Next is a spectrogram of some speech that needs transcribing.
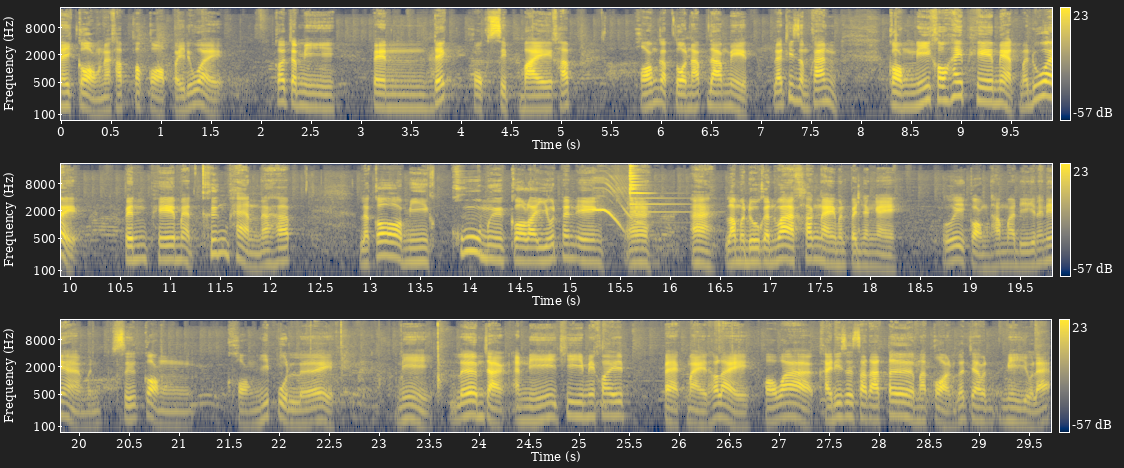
ในกล่องนะครับประกอบไปด้วย ก็จะมีเป็นเด็ก 60 ใบครับ พร้อมกับตัวนับดาเมจและที่สำคัญกล่องนี้เขาให้เพย์แมทมาด้วย เป็นเพย์แมทครึ่งแผ่นนะครับ แล้วก็มีคู่มือกลยุทธ์นั่นเองอะอะเรามาดูกันว่าข้างในมันเป็นยังไงอุ้ยกล่องทำมาดีนะเนี่ยเหมือนซื้อกล่องของญี่ปุ่นเลย นี่เริ่มจากอันนี้ที่ไม่ค่อยแปลกใหม่เท่าไหร่ เพราะว่าใครที่ซื้อสตาร์เตอร์มาก่อนก็จะมีอยู่แล้ว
